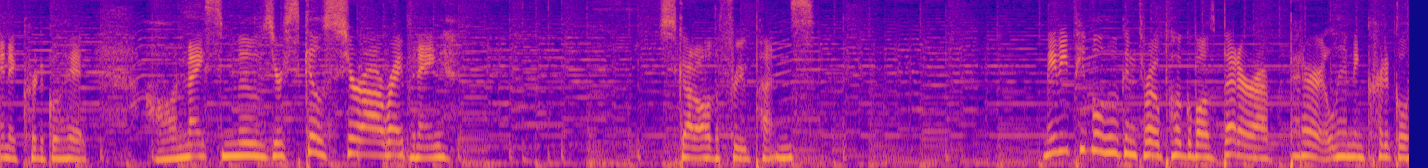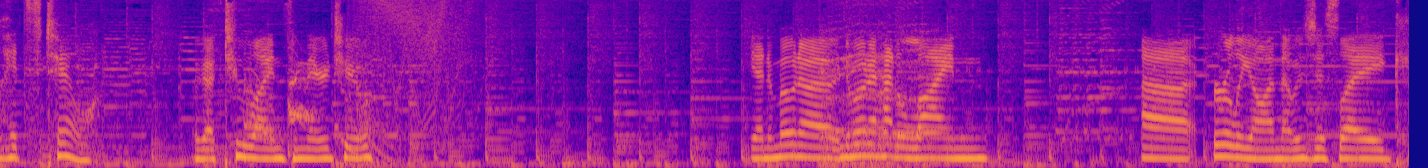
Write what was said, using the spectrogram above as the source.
And a critical hit. Oh, nice moves. Your skills sure are ripening. She's got all the fruit puns. Maybe people who can throw Pokeballs better are better at landing critical hits too. I got two lines in there too. Yeah, Nemona, Nemona had a line uh, early on that was just like...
